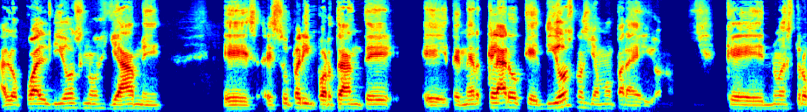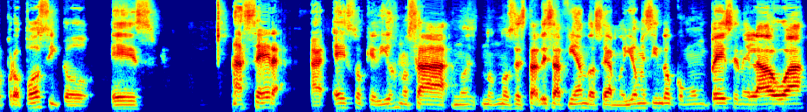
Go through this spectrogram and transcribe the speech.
a lo cual Dios nos llame, es súper importante eh, tener claro que Dios nos llamó para ello, ¿no? que nuestro propósito es hacer eso que Dios nos, ha, nos, está desafiando a hacer. Yo me siento como un pez en el agua,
